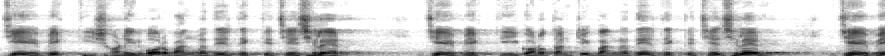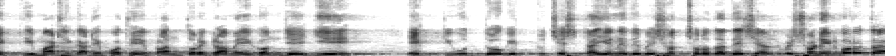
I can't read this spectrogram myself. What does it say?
যে ব্যক্তি স্বনির্ভর বাংলাদেশ দেখতে চেয়েছিলেন যে ব্যক্তি গণতান্ত্রিক বাংলাদেশ দেখতে চেয়েছিলেন, যে ব্যক্তি মাঠে ঘাটে পথে প্রান্তরে গ্রামে গঞ্জে গিয়ে একটি উদ্যোগ, একটু চেষ্টা এনে দেবে সচ্ছলতা দেশে আসবে, স্বনির্ভরতা,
